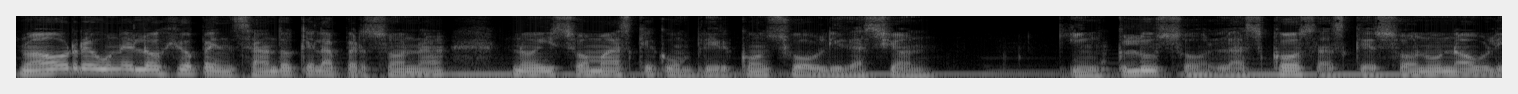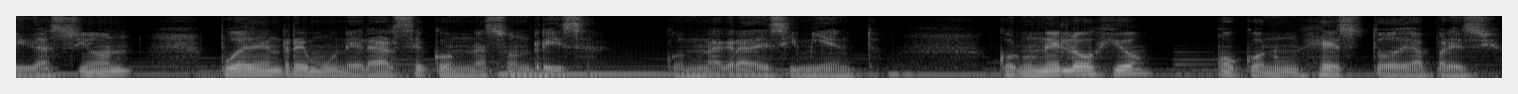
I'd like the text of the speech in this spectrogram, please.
No ahorre un elogio pensando que la persona no hizo más que cumplir con su obligación. Incluso las cosas que son una obligación pueden remunerarse con una sonrisa, con un agradecimiento, con un elogio o con un gesto de aprecio.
